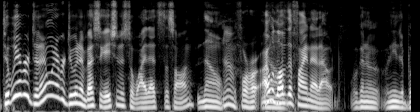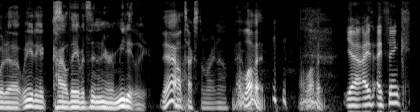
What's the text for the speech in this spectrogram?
did we ever? Did anyone ever do an investigation as to why that's the song? No, No. For her, I would No. love to find that out. we're gonna we need to put a. we need to get Kyle Davidson in here immediately. Yeah, I'll text him right now. I love it. I love it. Yeah, I, I think.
